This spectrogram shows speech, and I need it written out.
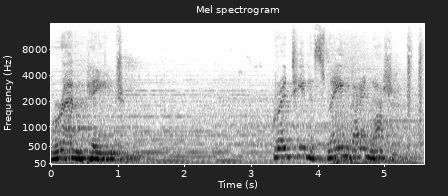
Rampage. Red team has slain Baron Nashor.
